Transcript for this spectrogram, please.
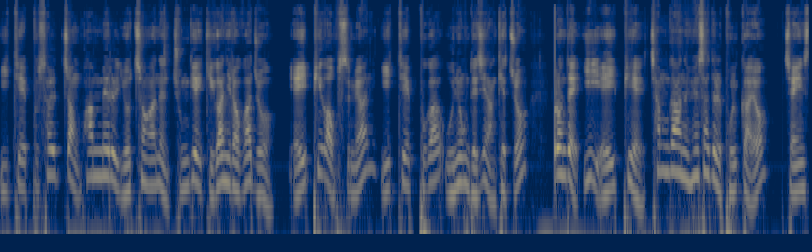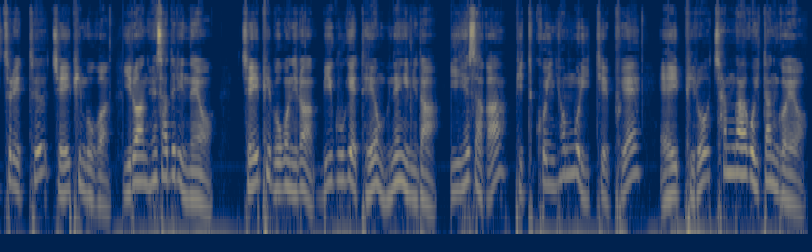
ETF 설정 환매를 요청하는 중개 기관이라고 하죠. AP가 없으면 ETF가 운용되진 않겠죠? 그런데 이 AP에 참가하는 회사들을 볼까요? 제인 스트리트, JP 모건 이러한 회사들이 있네요. JP 모건이라 미국의 대형 은행입니다. 이 회사가 비트코인 현물 ETF에 AP로 참가하고 있다는 거예요.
